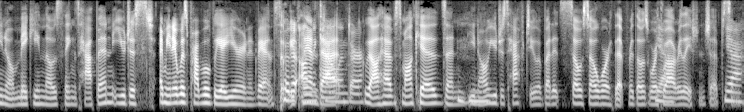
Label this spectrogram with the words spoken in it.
you know, making those things happen. You just, I mean, it was probably a year in advance that Put we it on the planned that. calendar. We all have small kids, and you know, Mhm. you just have to. But it's so, so worth it for those worthwhile relationships. and- Yeah.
